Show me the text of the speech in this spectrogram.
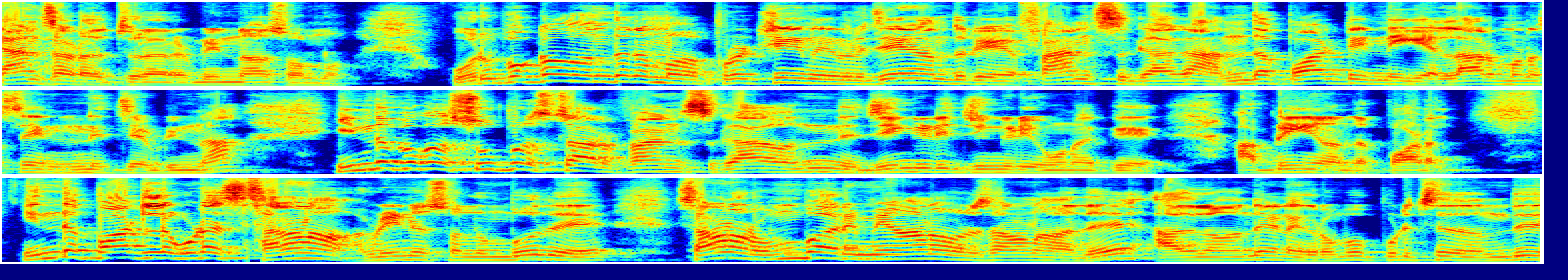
டான்ஸ் ஆட வச்சுருவார் அப்படின்னு தான் சொல்லணும். ஒரு பக்கம் வந்து நம்ம புரட்சிகர் விஜயகாந்துடைய ஃபேன்ஸுக்காக அந்த பாட்டு இன்றைக்கி எல்லார் மனசுலையும் நின்றுச்சு அப்படின்னா இந்த பக்கம் சூப்பர் ஸ்டார் ஃபேன்ஸுக்காக வந்து இந்த ஜிங்கிடி ஜிங்கிடி உனக்கு அப்படிங்கிற அந்த பாடல். இந்த பாட்டில் கூட சரணம் அப்படின்னு சொல்லும்போது சரணம் ரொம்ப அருமையான ஒரு சரணம் அது. அதில் வந்து எனக்கு ரொம்ப பிடிச்சது வந்து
